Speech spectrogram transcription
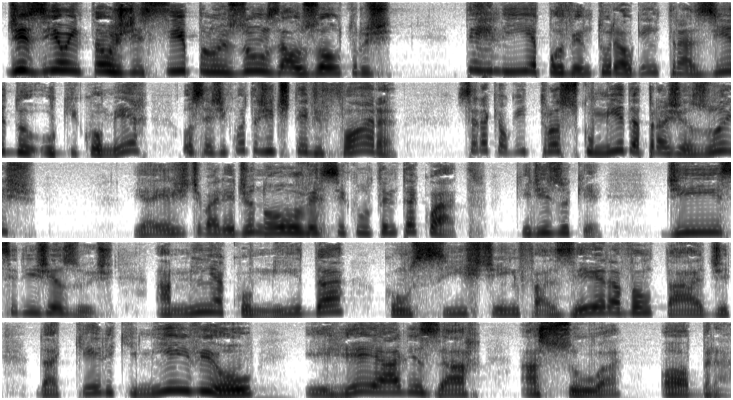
Diziam então os discípulos uns aos outros: Ter-lhe-ia porventura alguém trazido o que comer? Ou seja, enquanto a gente esteve fora, será que alguém trouxe comida para Jesus? E aí a gente vai ler de novo o versículo 34, que diz o quê? Disse-lhe Jesus: A minha comida consiste em fazer a vontade daquele que me enviou e realizar a sua obra.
